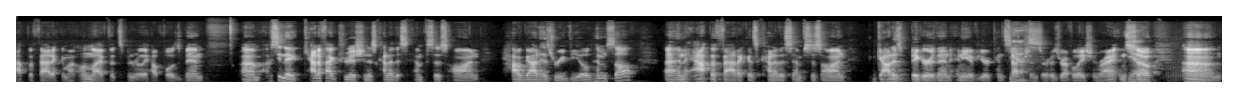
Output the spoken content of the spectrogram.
apophatic in my own life that's been really helpful has been um, I've seen the cataphatic tradition is kind of this emphasis on how God has revealed himself. Uh, and the apophatic is kind of this emphasis on God is bigger than any of your conceptions yes. or his revelation, right? And yeah. so, um,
